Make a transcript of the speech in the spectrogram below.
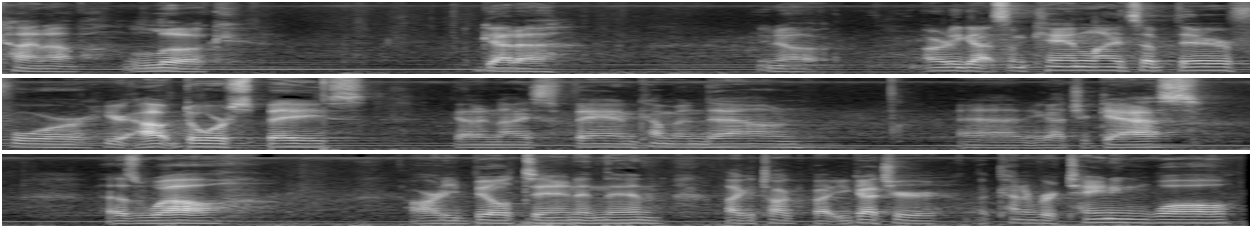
kind of look. Got a you know already got some can lights up there for your outdoor space. Got a nice fan coming down. And you got your gas as well already built in. And then like I talked about you got your kind of retaining wall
